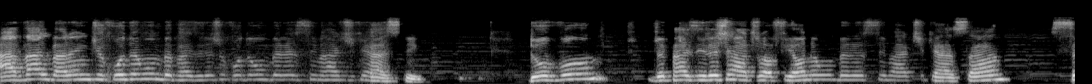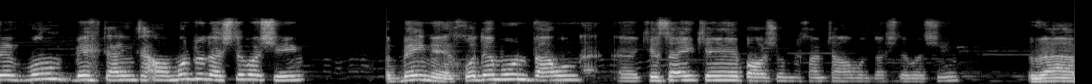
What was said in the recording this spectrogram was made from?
اول برای اینکه خودمون به پذیرش خودمون برسیم هرچی که هستیم. دوم به پذیرش اطرافیانمون برسیم هرچی که هستن. سوم بهترین تعامل رو داشته باشیم بین خودمون و اون کسایی که باشون می‌خوایم تعامل داشته باشیم و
